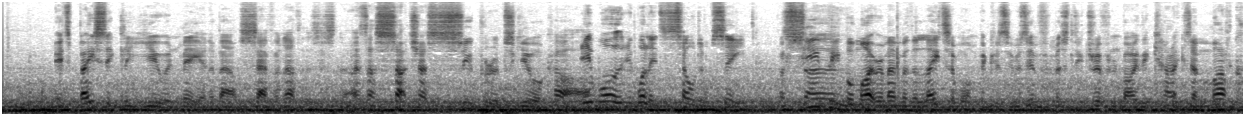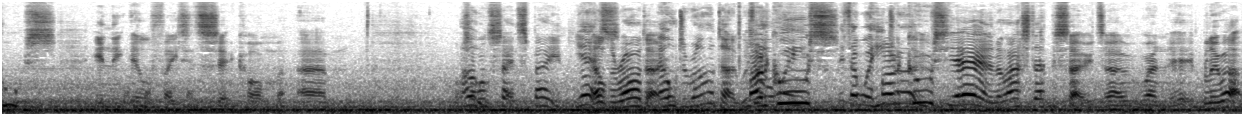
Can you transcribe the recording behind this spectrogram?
it's basically you and me and about seven others, isn't it? That's such a super obscure car. It was well, it's seldom seen. A few people might remember the later one because it was infamously driven by the character Marcus in the ill-fated sitcom. Um, what was that Oh. one set in Spain? Yes, Eldorado. El Dorado. Was that what he- Is that what he drove? Marcus, yeah. In the last episode, uh, when it blew up,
